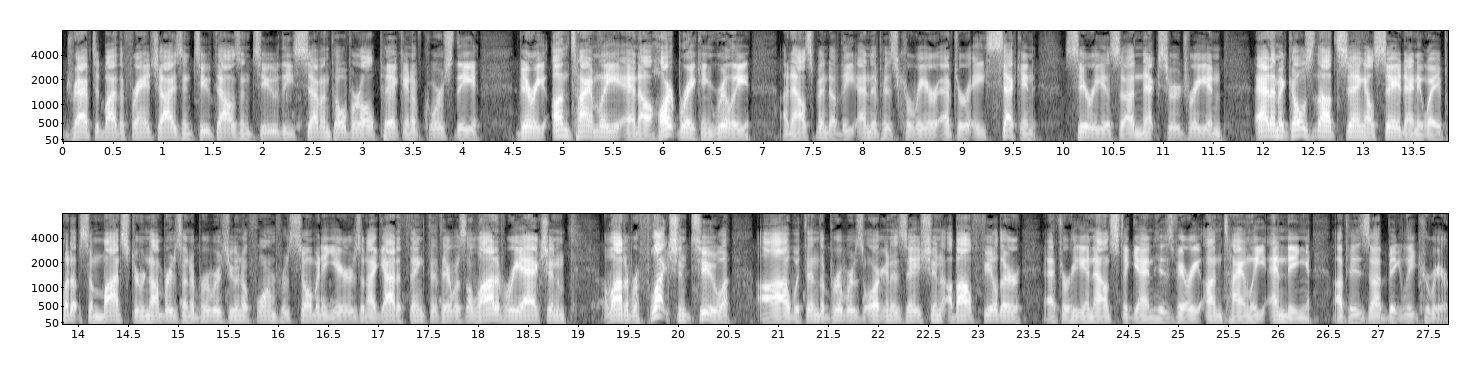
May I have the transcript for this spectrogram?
drafted by the franchise in 2002, the seventh overall pick, and of course the very untimely and heartbreaking, really announcement of the end of his career after a second serious uh, neck surgery. And Adam, it goes without saying, I'll say it anyway. Put up some monster numbers in a Brewers uniform for so many years, and I got to think that there was a lot of reaction, a lot of reflection too, uh, within the Brewers organization about Fielder after he announced again his very untimely ending of his uh, big league career.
